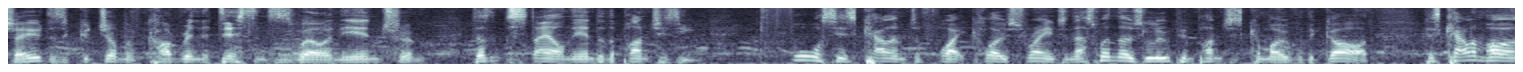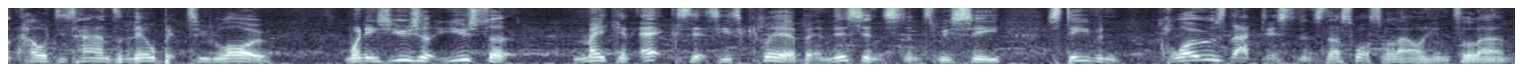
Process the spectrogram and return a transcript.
Shehu does a good job of covering the distance as well in the interim. Doesn't stay on the end of the punches. He forces Callum to fight close range, and that's when those looping punches come over the guard. Because Callum held his hands a little bit too low. When he's usually used to making exits, he's clear. But in this instance, we see Stephen close that distance. That's what's allowing him to land.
